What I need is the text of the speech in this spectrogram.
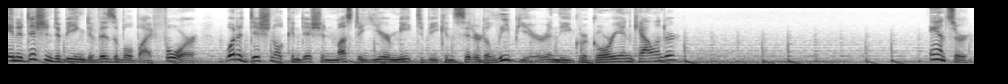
in addition to being divisible by 4, what additional condition must a year meet to be considered a leap year in the Gregorian calendar? Answer,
